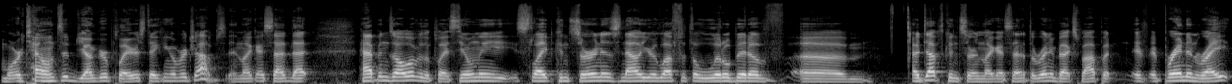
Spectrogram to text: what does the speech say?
more talented younger players taking over jobs. And like I said, that happens all over the place. The only slight concern is now you're left with a little bit of um, a depth concern, like I said, at the running back spot. But if, if Brandon Wright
